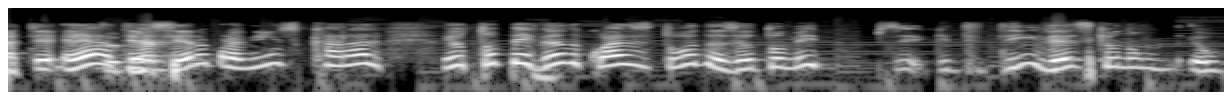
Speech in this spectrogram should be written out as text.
A te- É, a terceira pra mim, caralho, eu tô pegando quase todas, eu tomei. Tem vezes que eu não. Eu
